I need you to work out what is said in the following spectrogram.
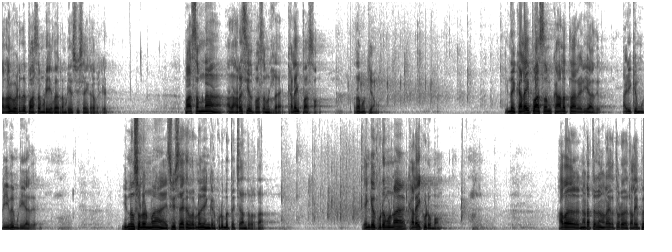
அதாவது விழுந்து பாசமுடையவர் நம்முடைய சுசேகர் அவர்கள். பாசம்னா அது அரசியல் பாசம் இல்லை கலை பாசம் அதான் முக்கியம். இந்த கலை பாசம் காலத்தால் அழியாது. அழிக்க முடியவே முடியாது. இன்னும் சொல்லணும்னா எஸ் வி சேகர் அவர்களும் எங்கள் குடும்பத்தை சார்ந்தவர் தான். எங்கள் குடும்பம்னா கலை குடும்பம். அவர் நடத்துகிற நாடகத்தோட தலைப்பு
